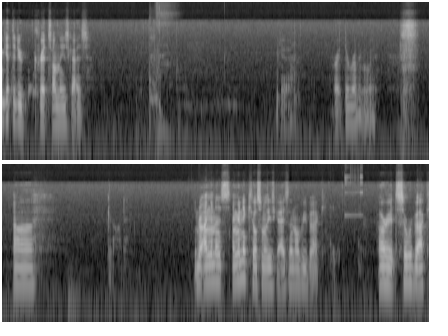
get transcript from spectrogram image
You get to do crits on these guys. Yeah. Alright, they're running away. Uh... God. You know, I'm gonna I'm gonna kill some of these guys, then I'll be back. Alright, so we're back.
